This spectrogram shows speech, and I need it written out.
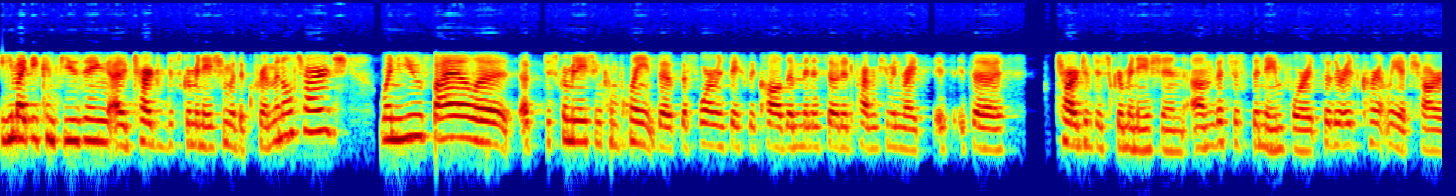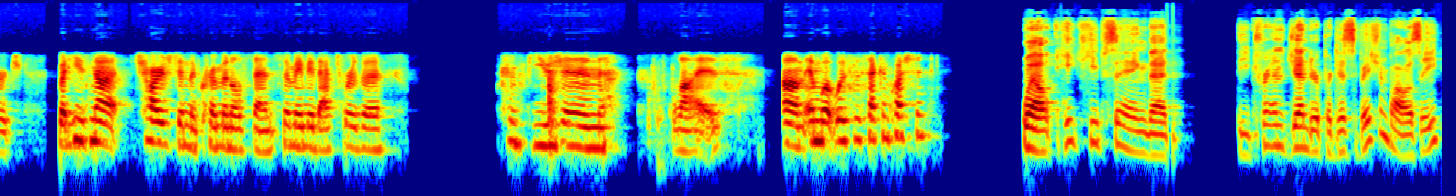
he might be confusing a charge of discrimination with a criminal charge. When you file a, a discrimination complaint, the, the form is basically called the Minnesota Department of Human Rights. It's, it's a charge of discrimination. Um, that's just the name for it. So there is currently a charge but he's not charged in the criminal sense. So maybe that's where the confusion lies. Um, and what was the second question? Well, he keeps saying that the transgender participation policy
